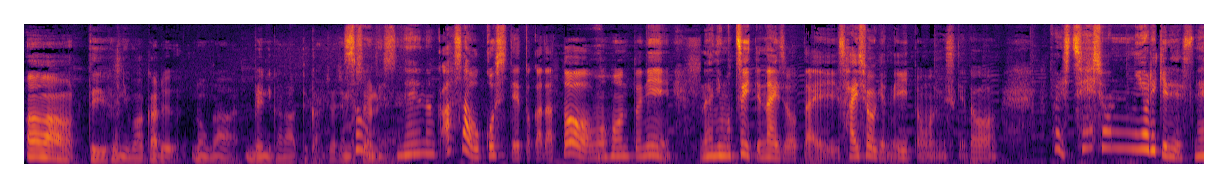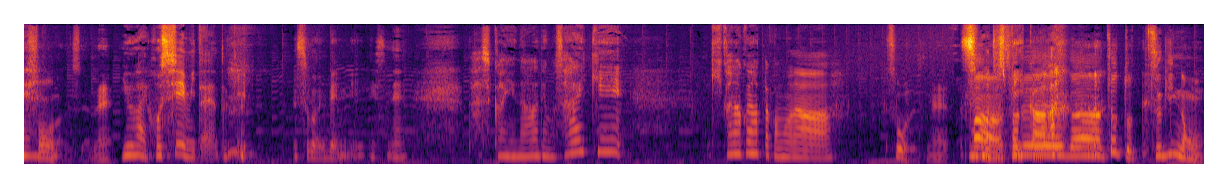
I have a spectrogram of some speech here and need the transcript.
ああっていうふうに分かるのが便利かなって感じはしますよね。そうですね。なんか朝起こしてとかだともう本当に何もついてない状態最小限でいいと思うんですけどぱりシチュエーションによりきりですね。そうなんですよね。UI 欲しいみたいな時すごい便利ですね。確かにな。でも最近聞かなくなったかもな。そうですね。まあそれがちょっと次の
